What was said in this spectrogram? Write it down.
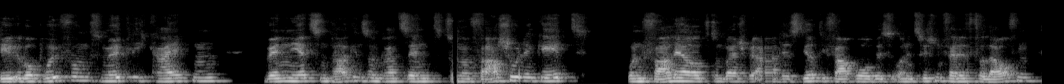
die Überprüfungsmöglichkeiten, wenn jetzt ein Parkinson-Patient zu einer Fahrschule geht und Fahrlehrer zum Beispiel attestiert, die Fahrprobe ist ohne Zwischenfälle verlaufen,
